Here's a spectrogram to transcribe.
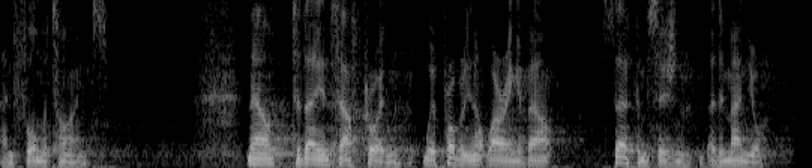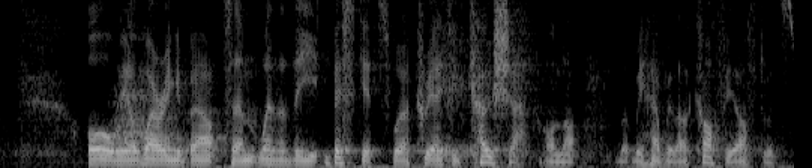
and former times. Now, today in South Croydon, we're probably not worrying about circumcision at Emmanuel, or we are worrying about um, whether the biscuits were created kosher or not that we have with our coffee afterwards.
